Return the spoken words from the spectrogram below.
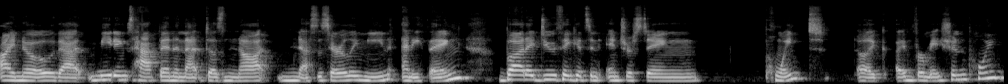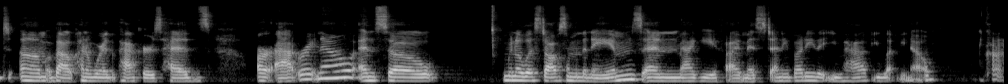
I know that meetings happen and that does not necessarily mean anything, but I do think it's an interesting point, like information point um, about kind of where the Packers' heads are at right now. And so I'm going to list off some of the names. And Maggie, if I missed anybody that you have, you let me know. Okay.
